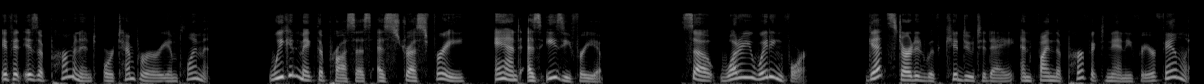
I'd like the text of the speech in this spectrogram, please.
if it is a permanent or temporary employment. We can make the process as stress free and as easy for you. So, what are you waiting for? Get started with Kiidu today and find the perfect nanny for your family.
